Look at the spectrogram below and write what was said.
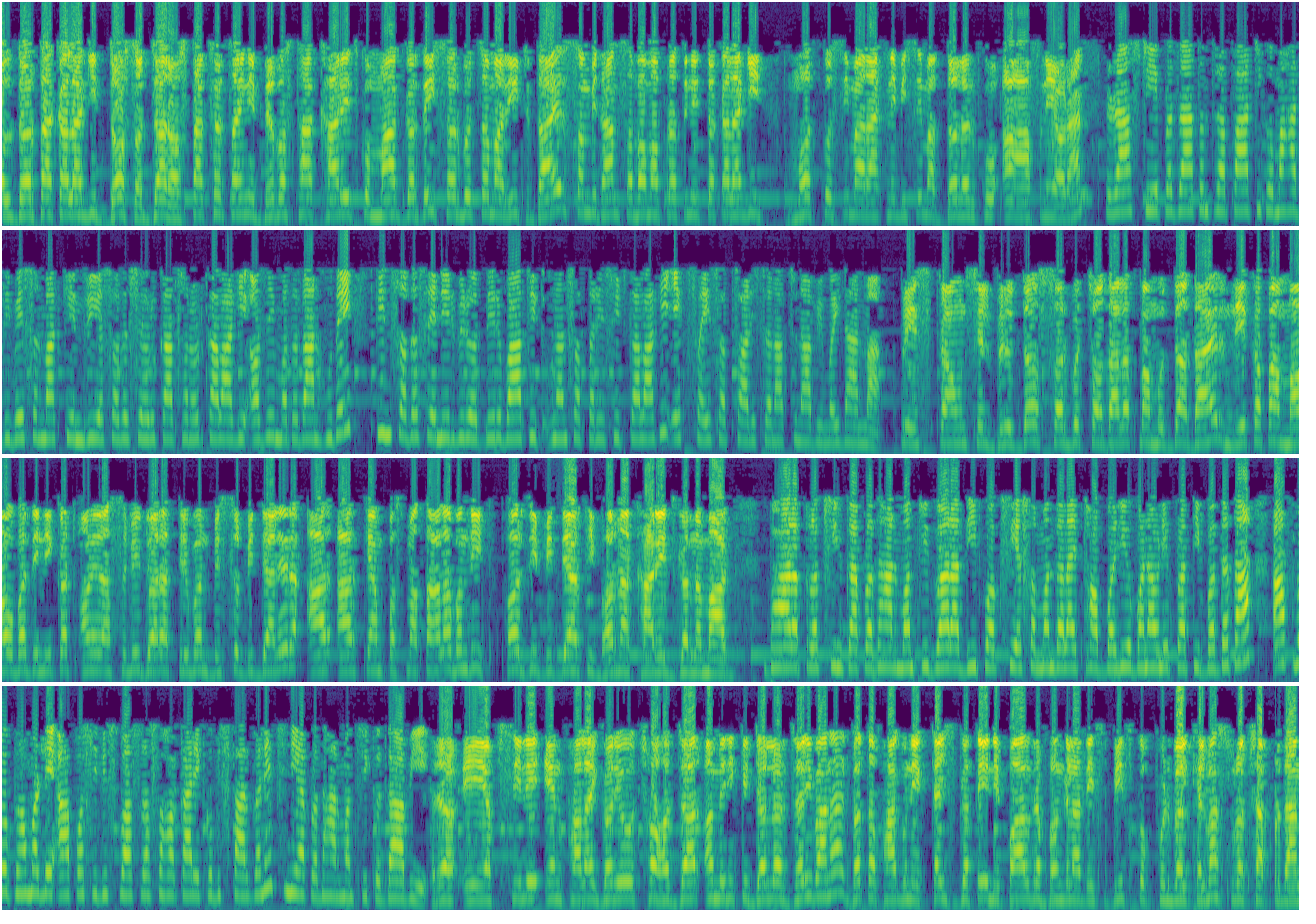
दल दर्ताका लागि दस हजार हस्ताक्षर चाहिने व्यवस्था खारेजको माग गर्दै सर्वोच्चमा रिट दायर संविधान सभामा प्रतिनिधित्वका लागि मतको सीमा राख्ने विषयमा दलहरूको आ आफ्नै अडान। राष्ट्रिय प्रजातन्त्र पार्टीको महाधिवेशनमा केन्द्रीय सदस्यहरूका छनौटका लागि अझै मतदान हुँदै तीन सदस्य निर्विरोध निर्वाचित उनासत्तरी सीटका लागि एक सय सत्तालिस जना चुनावी मैदानमा प्रेस काउन्सिल विरूद्ध सर्वोच्च अदालतमा मुद्दा दायर। नेकपा माओवादी निकट अनेरा शिविरद्वारा त्रिभुवन विश्वविद्यालय र आरआर क्याम्पसमा तालाबन्दी फर्जी विद्यार्थी भर्ना खारेज गर्न माग। भारत र चीनका प्रधानमन्त्रीद्वारा द्विपक्षीय सम्बन्धलाई थप बलियो बनाउने प्रतिबद्धता आफ्नो भ्रमणले आपसी विश्वास र सहकार्यको विस्तार गर्ने चिनिया प्रधानमन्त्रीको दावी। र एएफसीले एन्फालाई गर्यो छ हजार अमेरिकी डलर जरिवाना गत फागुन एक्काइस गते नेपाल र बंगलादेश बीचको फुटबल खेलमा सुरक्षा प्रदान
